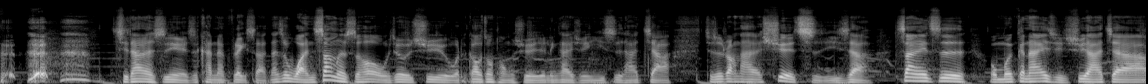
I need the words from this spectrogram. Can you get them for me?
其他的时间也是看 Netflix 啊，但是晚上的时候我就去我的高中同学林凯旋医师他家，就是让他来雪耻一下。上一次我们跟他一起去他家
